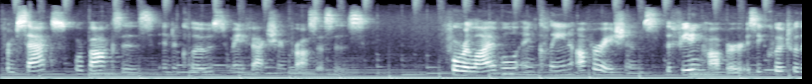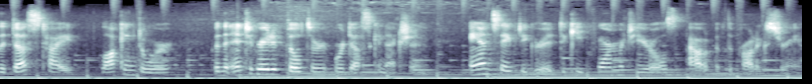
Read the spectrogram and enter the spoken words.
from sacks or boxes into closed manufacturing processes. For reliable and clean operations, the feeding hopper is equipped with a dust-tight, locking door with an integrated filter or dust connection and safety grid to keep foreign materials out of the product stream.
